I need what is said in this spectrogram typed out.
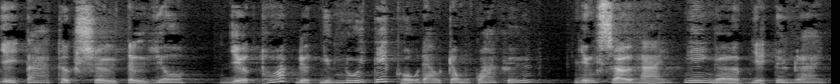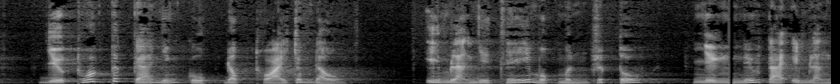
vì ta thực sự tự do vượt thoát được những núi tiếc khổ đau trong quá khứ những sợ hãi, nghi ngờ về tương lai, vượt thoát tất cả những cuộc độc thoại trong đầu. Im lặng như thế một mình rất tốt, nhưng nếu ta im lặng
